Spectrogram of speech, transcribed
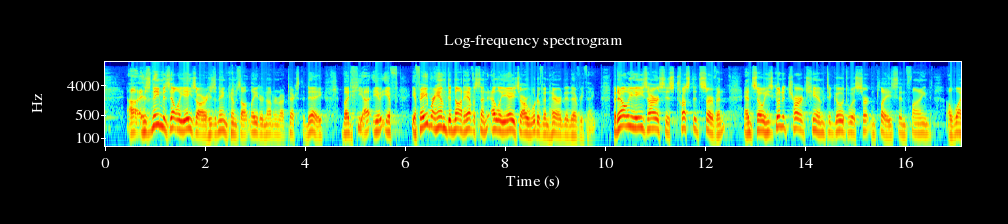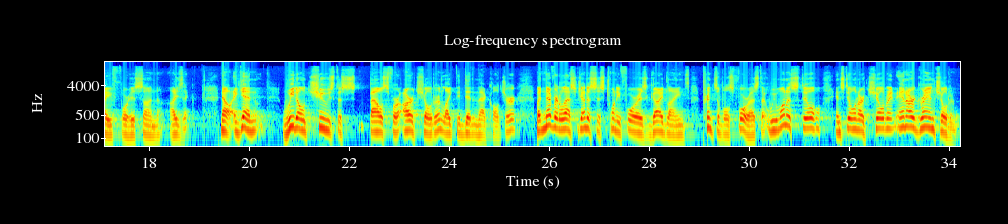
Uh, his name is Eleazar. His name comes out later, not in our text today. But he, uh, if if Abraham did not have a son, Eleazar would have inherited everything. But Eleazar is his trusted servant, and so he's going to charge him to go to a certain place and find a wife for his son Isaac. Now, again, We don't choose the spouse for our children like they did in that culture. But nevertheless, Genesis 24 is guidelines, principles for us that we want to still instill in our children and our grandchildren.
